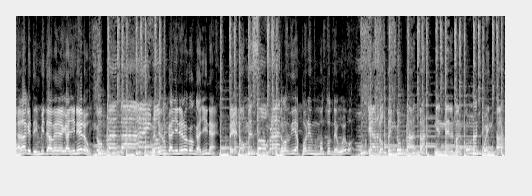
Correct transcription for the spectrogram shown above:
Nada, que te invita a ver el gallinero. Pues tiene un gallinero con gallinas. Pero me sobra. Todos los días ponen un montón de huevos. No tengo plata, ni en el banco una cuenta.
